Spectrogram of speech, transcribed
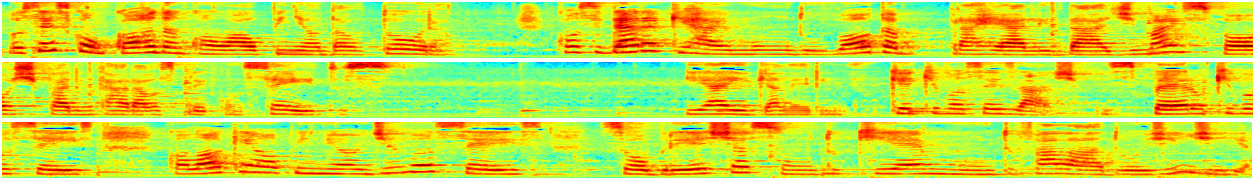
Vocês concordam com a opinião da autora? Considera que Raimundo volta para a realidade mais forte para encarar os preconceitos? E aí, galerinha, o que, que vocês acham? Espero que vocês coloquem a opinião de vocês sobre este assunto que é muito falado hoje em dia.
